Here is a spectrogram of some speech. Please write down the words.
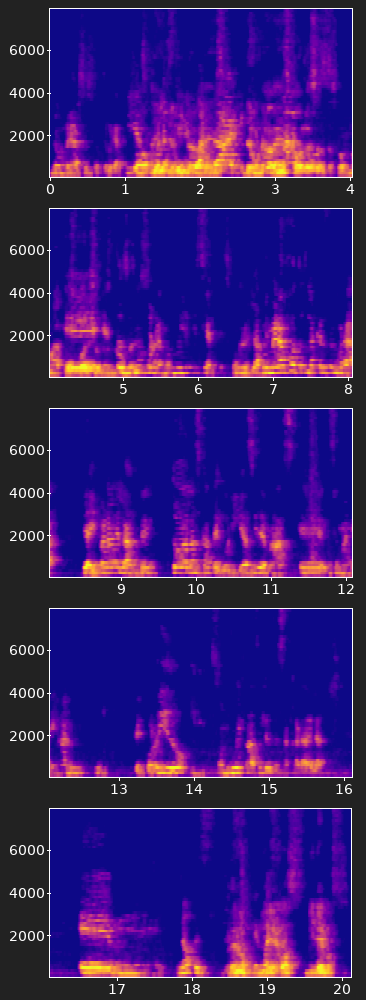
nombrar sus fotografías, Ok, cómo las quiere guardar, vez, de una vez, cuáles son formatos. los formatos, Eh, cuáles son los entonces nombres. nos volvemos muy eficientes. La primera foto es la que es demorada. De ahí para adelante, todas las categorías y demás eh, se manejan de corrido y son muy fáciles de sacar adelante. Em, no, pues les, Bueno, les miremos, miremos.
